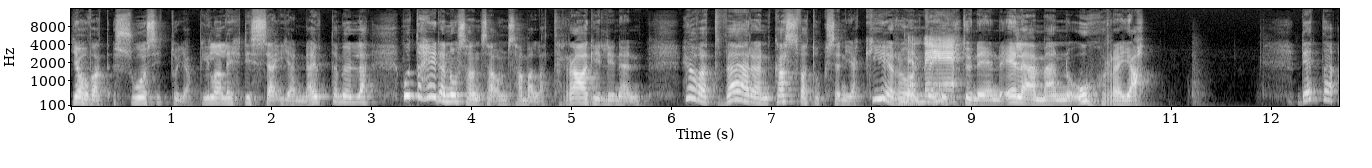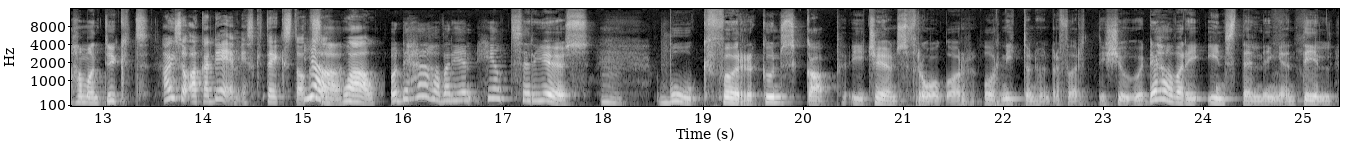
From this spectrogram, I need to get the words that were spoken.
ja ovat suosittuja pilalehdissä ja näyttämöllä, mutta heidän osansa on samalla traagillinen. He ovat väärän kasvatuksen ja kieroon Nämen. kehittyneen elämän uhreja. Detta har man tyckt Aj, så akademisk text också. Ja, Wow. och det här har varit en helt seriös bok för kunskap i könsfrågor år 1947. Det har varit inställningen till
